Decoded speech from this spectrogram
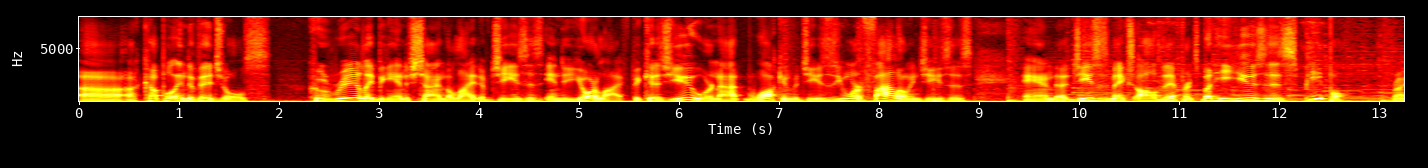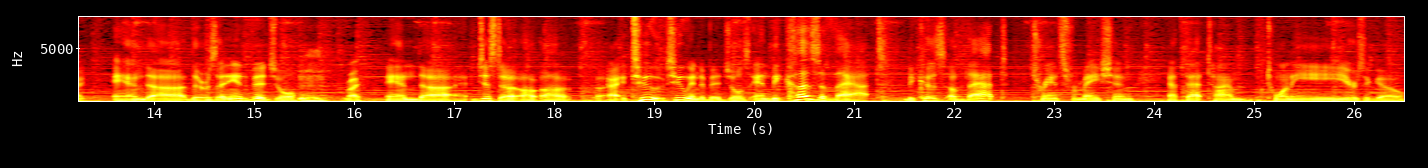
uh, a couple individuals who really began to shine the light of Jesus into your life because you were not walking with Jesus, you weren't following Jesus, and uh, Jesus makes all the difference. But He uses people, right, and uh, there was an individual right. and uh, just a, a, a, two two individuals, and because of that, because of that transformation at that time, 20 years ago,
